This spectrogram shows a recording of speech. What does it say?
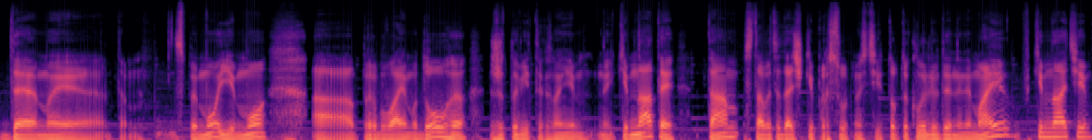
де ми е, там спимо, їмо, перебуваємо довго, житлові так звані кімнати, там ставити датчики присутності. Тобто, коли людини немає в кімнаті,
